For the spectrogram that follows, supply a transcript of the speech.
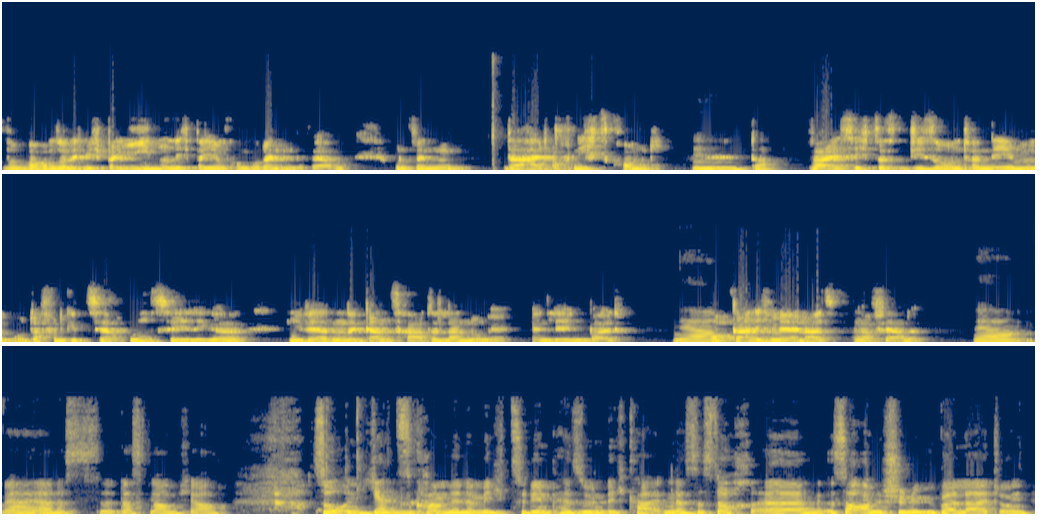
warum soll ich mich bei ihnen und nicht bei ihrem Konkurrenten bewerben? Und wenn da halt auch nichts kommt, mhm. da weiß ich, dass diese Unternehmen, und davon gibt es ja unzählige, die werden eine ganz harte Landung hinlegen bald. Ja. Auch gar nicht mehr in allzu langer Ferne. Ja, ja, ja, das, das glaube ich auch. So, und jetzt mhm. kommen wir nämlich zu den Persönlichkeiten. Das ist doch, äh, ist doch auch eine schöne Überleitung.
